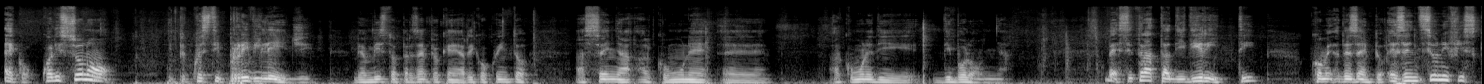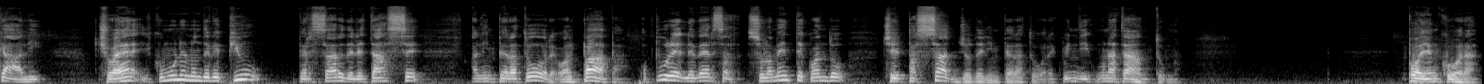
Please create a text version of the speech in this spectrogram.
Ecco, quali sono questi privilegi? Abbiamo visto per esempio che Enrico V assegna al comune, eh, al comune di, di Bologna. Beh, si tratta di diritti come ad esempio esenzioni fiscali, cioè il comune non deve più versare delle tasse all'imperatore o al papa, oppure le versa solamente quando c'è il passaggio dell'imperatore, quindi una tantum. Poi ancora,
